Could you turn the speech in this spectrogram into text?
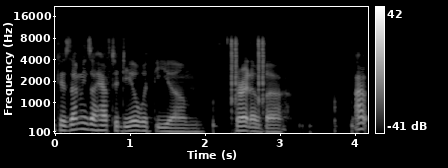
because that means I have to deal with the um, threat of uh, I,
